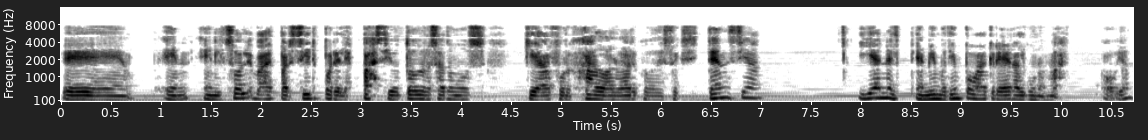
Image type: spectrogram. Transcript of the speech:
Eh, en, el Sol va a esparcir por el espacio todos los átomos que ha forjado a lo largo de su existencia y en el, el mismo tiempo va a crear algunos más, obvio.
